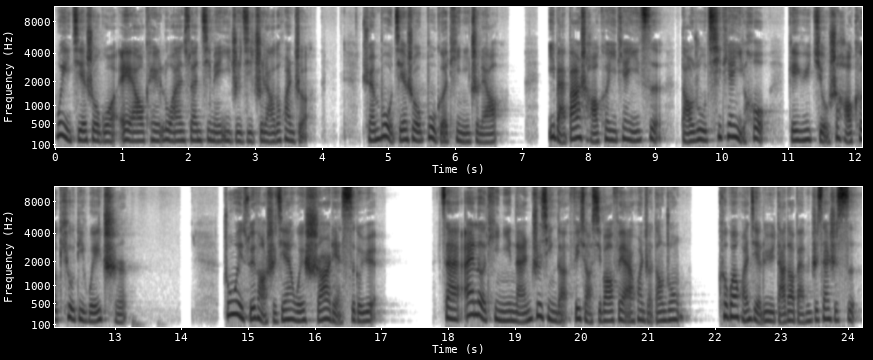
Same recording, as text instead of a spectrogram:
未接受过 ALK 酪氨酸激酶抑制剂治疗的患者，全部接受布格替尼治疗。一百八十毫克一天一次，导入七天以后，给予九十毫克 QD 维持。中位随访时间为十二点四个月。在埃勒替尼难治性的非小细胞肺癌患者当中，客观缓解率达到百分之三十四，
